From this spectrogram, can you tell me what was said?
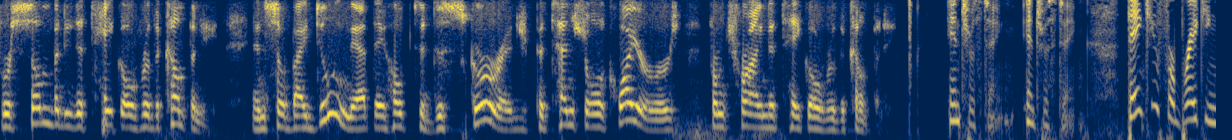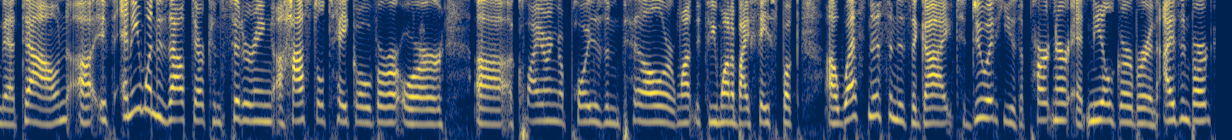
for somebody to take over the company. And so by doing that, they hope to discourage potential acquirers from trying to take over the company. Interesting, interesting. Thank you for breaking that down. Uh, if anyone is out there considering a hostile takeover or uh, acquiring a poison pill, or want, if you want to buy Facebook, uh, Wes Nissen is the guy to do it. He is a partner at Neal Gerber and Eisenberg.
